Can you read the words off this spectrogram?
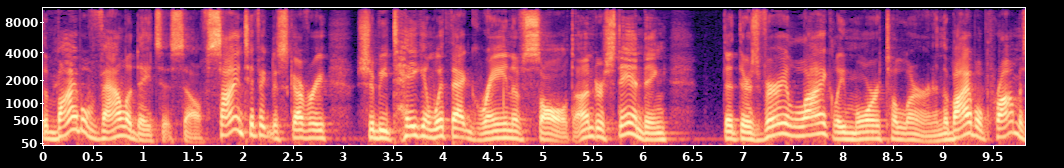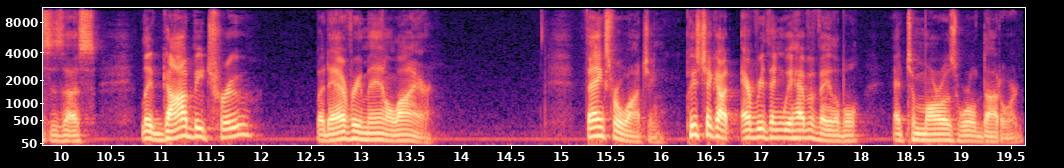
the Bible validates itself. Scientific discovery should be taken with that grain of salt, understanding that there's very likely more to learn. And the Bible promises us let God be true, but every man a liar. Thanks for watching. Please check out everything we have available at tomorrowsworld.org.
